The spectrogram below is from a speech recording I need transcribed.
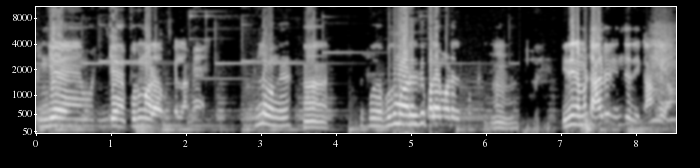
இங்க இங்க புது மாடா அவங்க எல்லாமே. இல்லவங்க புது மாடு இருக்கு பழைய மாடு இருக்கு. இது நம்மகிட்ட ஆல்ரெடி இருந்தது காங்கயம்.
